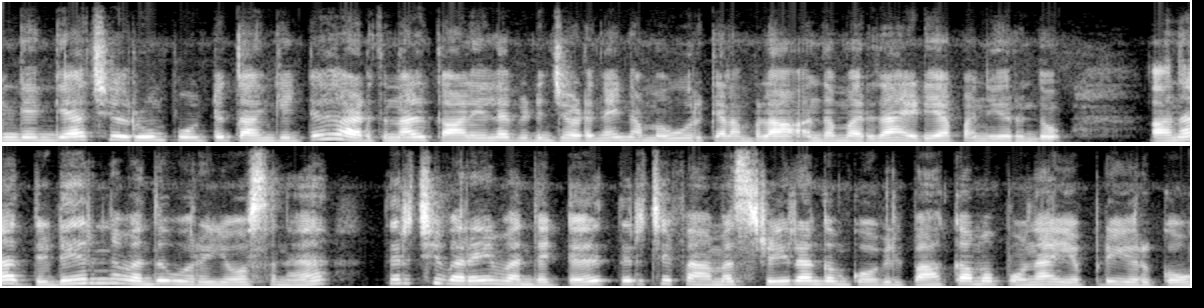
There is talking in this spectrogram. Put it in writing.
இங்கே எங்கேயாச்சும் ரூம் போட்டு தங்கிட்டு அடுத்த நாள் காலையில் விடிஞ்ச உடனே நம்ம ஊர் கிளம்பலாம். அந்த மாதிரி தான் ஐடியா பண்ணியிருந்தோம். ஆனால் திடீர்னு வந்து ஒரு யோசனை திருச்சி வரையும் வந்துட்டு திருச்சி ஃபேமஸ் ஸ்ரீரங்கம் கோவில் பார்க்காம போனால் எப்படி இருக்கும்?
